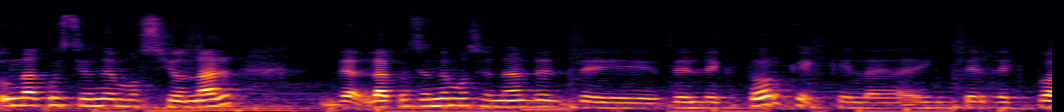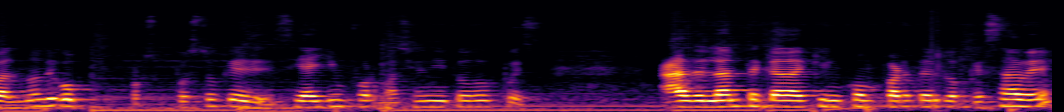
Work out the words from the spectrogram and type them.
una cuestión emocional, la cuestión emocional del lector que, que la intelectual, ¿no? Digo, por supuesto que si hay información y todo, pues adelante cada quien comparte lo que sabe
